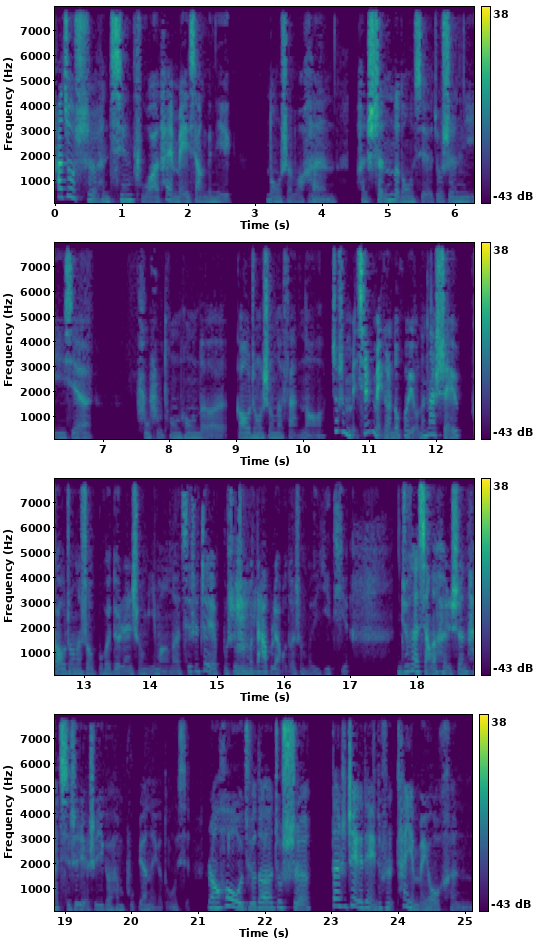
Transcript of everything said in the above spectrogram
他就是很轻浮啊，他也没想跟你弄什么很很深的东西，就是你一些普普通通的高中生的烦恼，就是每其实每个人都会有的。那谁高中的时候不会对人生迷茫呢？其实这也不是什么大不了的什么议题，你就算想得很深，它其实也是一个很普遍的一个东西。然后我觉得就是，但是这个电影就是它也没有很。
